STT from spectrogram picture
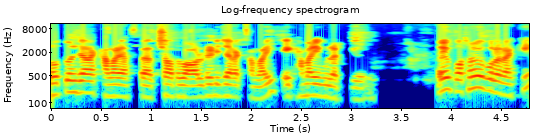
নতুন যারা খামারে আসতে যাচ্ছে অথবা অলরেডি যারা খামারি, এই খামারিগুলার কি হবে? আমি প্রথমে বলে রাখি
